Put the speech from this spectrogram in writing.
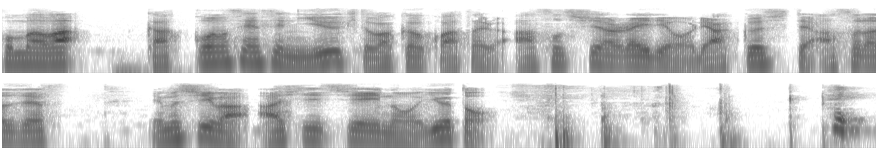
こんばんは。学校の先生に勇気とワクワクを与えるアソシアラディオ、略してアソラジです。MC は ICCA のゆうと。はい。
